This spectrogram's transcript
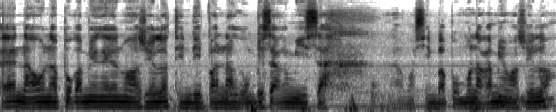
Ayan, nauna po kami ngayon mga sulot. Hindi pa nag-umpisa ang misa. Ah, Magsimba po muna kami mga sulot.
